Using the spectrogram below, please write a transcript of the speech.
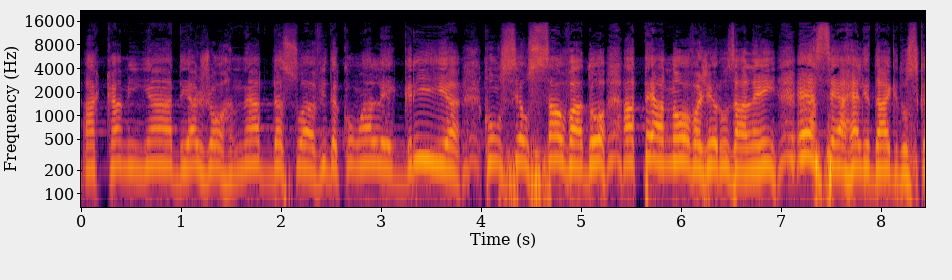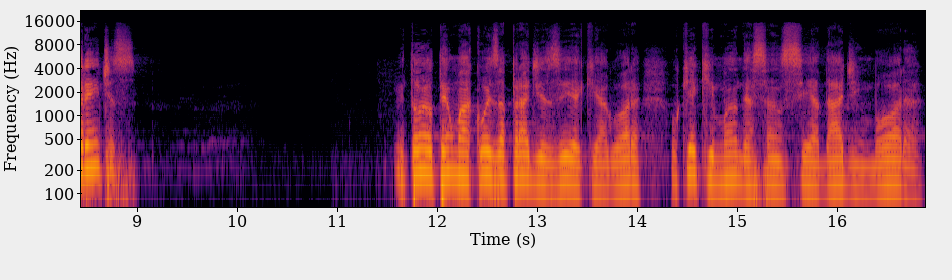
a caminhada e a jornada da sua vida com alegria, com o seu Salvador até a nova Jerusalém. Essa é a realidade dos crentes. Então eu tenho uma coisa para dizer aqui agora. O que que manda essa ansiedade embora?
